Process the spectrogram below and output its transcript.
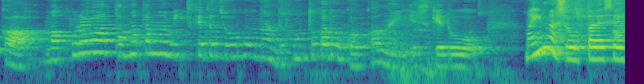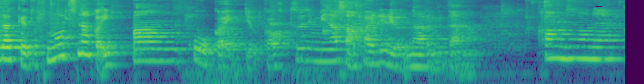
んかまあこれはたまたま見つけた情報なんで本当かどうかわかんないんですけど、まあ、今招待制だけどそのうちなんか一般公開っていうか普通に皆さん入れるようになるみたいな感じのね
